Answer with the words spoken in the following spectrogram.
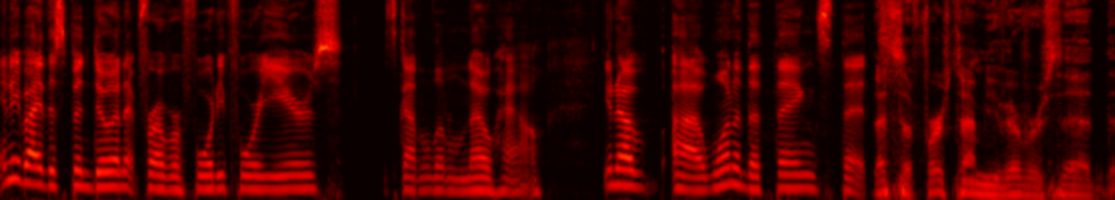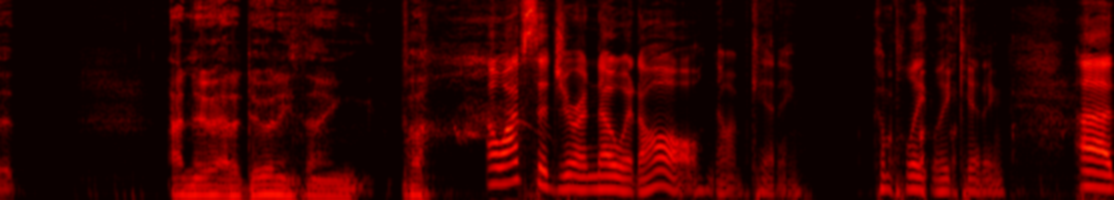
anybody that's been doing it for over forty-four years, it's got a little know-how. You know, uh, one of the things that That's the first time you've ever said that I knew how to do anything. Oh, I've said you're a know-it-all. No, I'm kidding. Completely kidding. Uh,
